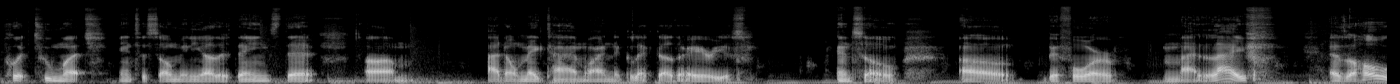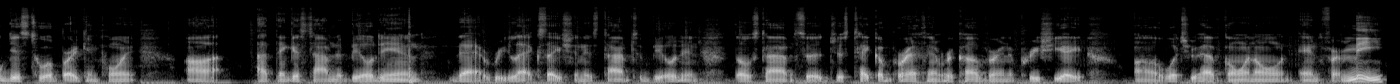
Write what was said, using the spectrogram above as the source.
put too much into so many other things that um, I don't make time or I neglect other areas. And so, uh, before my life as a whole gets to a breaking point, uh, I think it's time to build in that relaxation. It's time to build in those times to just take a breath and recover and appreciate uh, what you have going on. And for me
